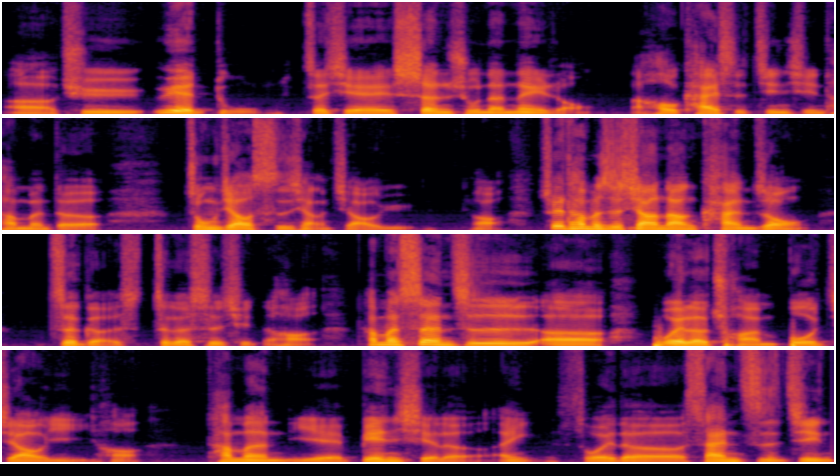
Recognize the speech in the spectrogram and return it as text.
呃去阅读这些圣书的内容，然后开始进行他们的宗教思想教育啊，所以他们是相当看重这个这个事情的哈，他们甚至呃为了传播教义哈。他们也编写了哎，所谓的《三字经》，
